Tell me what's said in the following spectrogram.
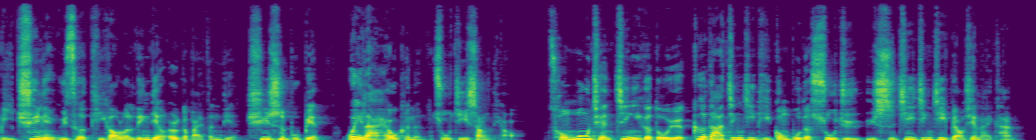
比去年预测提高了零点二个百分点，趋势不变，未来还有可能逐季上调。从目前近一个多月各大经济体公布的数据与实际经济表现来看，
